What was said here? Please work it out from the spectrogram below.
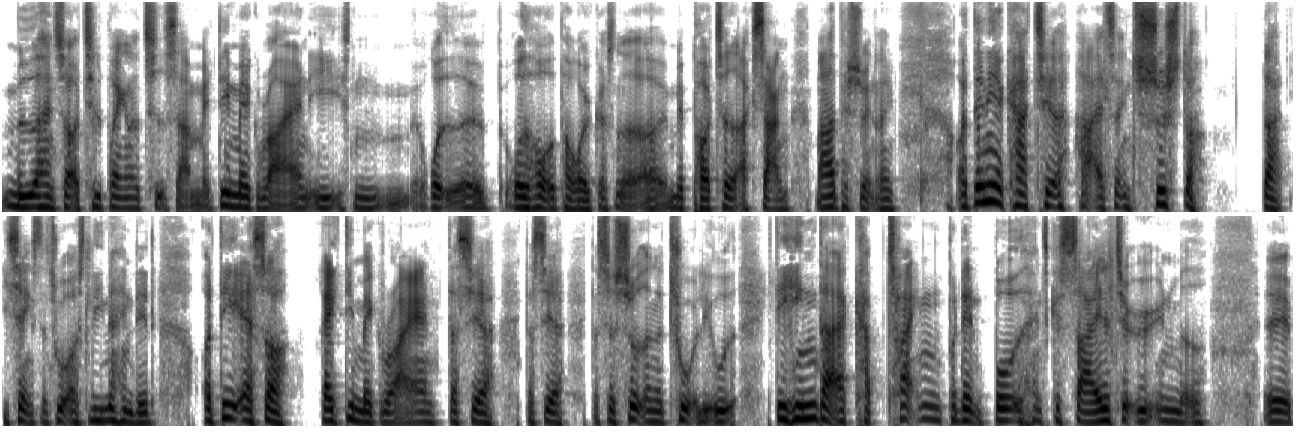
møder han så og tilbringer noget tid sammen med. Det er Meg Ryan i sådan rød, øh, rødhåret paryk og sådan noget, og med påtaget accent, meget personligt. Og den her karakter har altså en søster, der i sagens natur også ligner hende lidt. Og det er så rigtig Meg Ryan, der ser, der, ser, der ser sød og naturlig ud. Det er hende, der er kaptajnen på den båd, han skal sejle til øen med. Øh,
